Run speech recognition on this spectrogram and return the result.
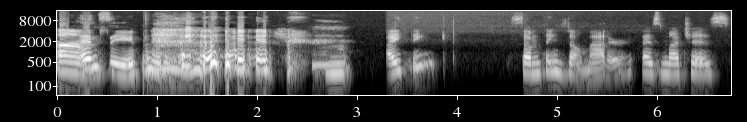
Um, see. I think some things don't matter as much as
